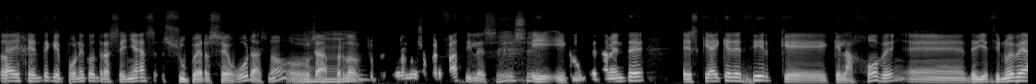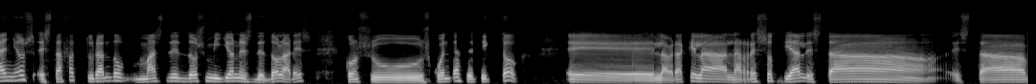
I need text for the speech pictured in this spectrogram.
hay gente que pone contraseñas súper seguras, ¿no? O sea, perdón, súper seguras, no súper fáciles. Sí, sí. Y, y concretamente es que hay que decir que, que la joven eh, de 19 años está facturando más de 2 millones de dólares con sus cuentas de TikTok. Eh, la verdad que la, la red social está, está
